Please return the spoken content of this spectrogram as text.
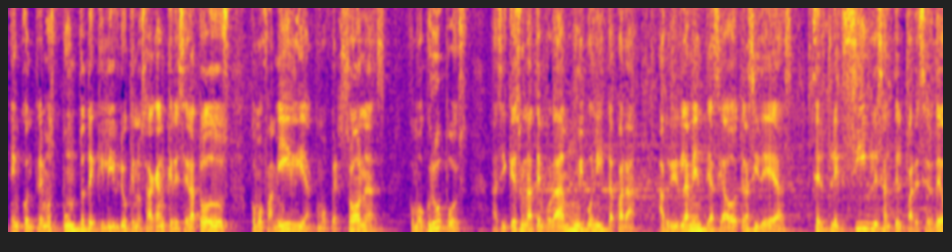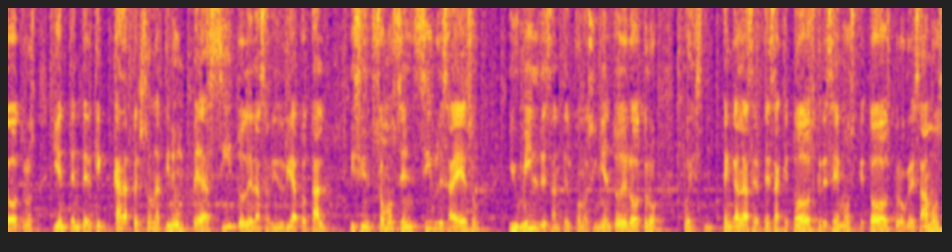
encontremos puntos de equilibrio que nos hagan crecer a todos como familia, como personas, como grupos. Así que es una temporada muy bonita para abrir la mente hacia otras ideas, ser flexibles ante el parecer de otros y entender que cada persona tiene un pedacito de la sabiduría total. Y si somos sensibles a eso y humildes ante el conocimiento del otro, pues tengan la certeza que todos crecemos, que todos progresamos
